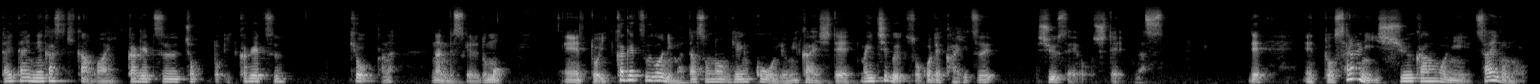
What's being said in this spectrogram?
だいたい寝かす期間は1ヶ月ちょっと、1ヶ月今日かな？なんですけれども、えっと、1ヶ月後にまたその原稿を読み返して、まあ、一部そこで過筆修正をしています。で、えっと、さらに1週間後に最後の、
